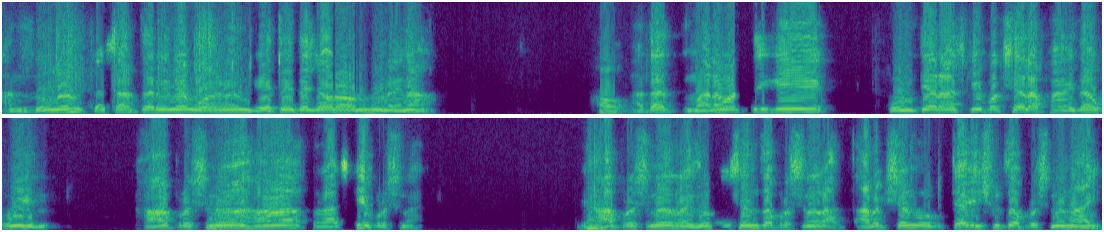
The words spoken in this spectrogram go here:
आंदोलन कशा तऱ्हेने वळण घेतोय त्याच्यावर अवलंबून आहे ना. हो. आता मला वाटते की कोणत्या राजकीय पक्षाला फायदा होईल हा प्रश्न हा राजकीय प्रश्न आहे. हा प्रश्न रिझर्वेशनचा प्रश्न रा- आरक्षणच्या इश्यूचा प्रश्न नाही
